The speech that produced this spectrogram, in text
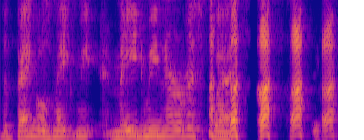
The Bengals make me made me nervous, but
